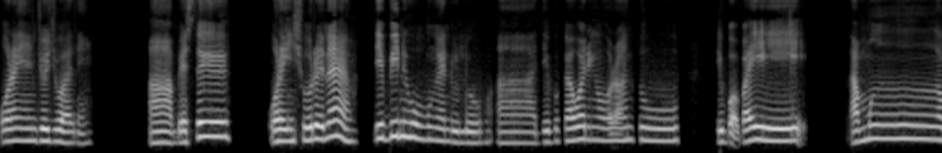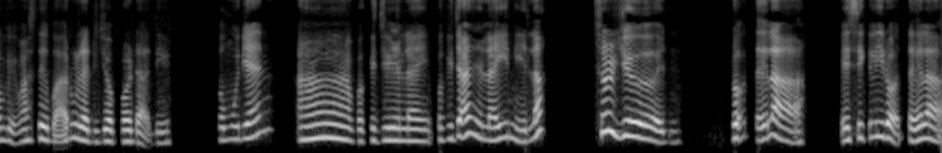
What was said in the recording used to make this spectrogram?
Orang yang jual-jual ni. Ha, biasa orang insurans lah. Dia bina hubungan dulu. Ha, dia berkawan dengan orang tu. Dia buat baik. Lama ambil masa barulah dia jual produk dia. Kemudian, ah ha, pekerjaan yang lain. Pekerjaan yang lain ni lah surgeon. Doktor lah basically doktor lah.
